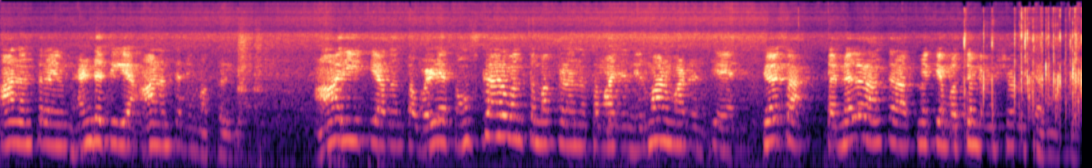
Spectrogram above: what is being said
ಆ ನಂತರ ನಿಮ್ಮ ಹೆಂಡತಿಗೆ, ಆ ನಂತರ ನಿಮ್ಮ ಮಕ್ಕಳಿಗೆ. ಆ ರೀತಿಯಾದಂಥ ಒಳ್ಳೆಯ ಸಂಸ್ಕಾರವಂತ ಮಕ್ಕಳನ್ನು ಸಮಾಜ ನಿರ್ಮಾಣ ಮಾಡ್ರಿ ಅಂತ ಹೇಳ್ತಾ ತಮ್ಮೆಲ್ಲರ ಅಂತರಾತ್ಮಕ್ಕೆ ಮತ್ತೊಮ್ಮೆ ವಿಶ್ವಾಸ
